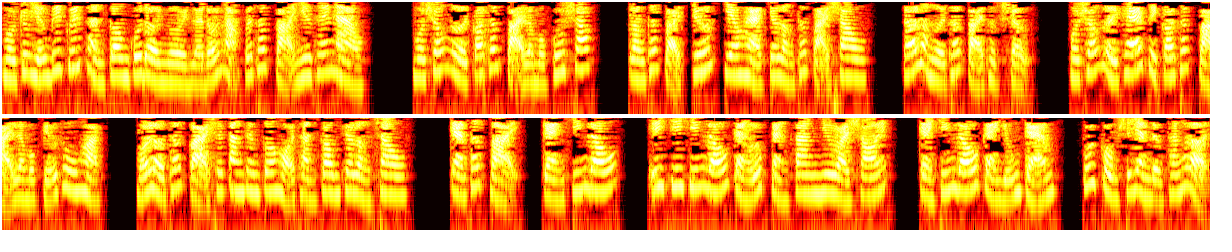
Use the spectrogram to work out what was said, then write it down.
Một trong những bí quyết thành công của đời người là đối mặt với thất bại như thế nào. Một số người coi thất bại là một cú sốc, lần thất bại trước gieo hạt cho lần thất bại sau, đó là người thất bại thực sự. Một số người khác thì coi thất bại là một kiểu thu hoạch, mỗi lần thất bại sẽ tăng thêm cơ hội thành công cho lần sau. Càng thất bại, càng chiến đấu, ý chí chiến đấu càng lúc càng tăng như loài sói, càng chiến đấu càng dũng cảm, cuối cùng sẽ giành được thắng lợi.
